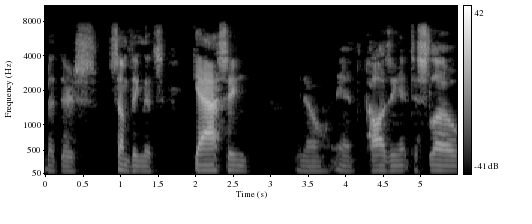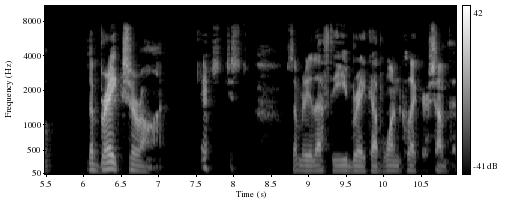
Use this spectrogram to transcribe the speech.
that there's something that's gassing, you know, and causing it to slow. The brakes are on. It's just somebody left the e brake up one click or something,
